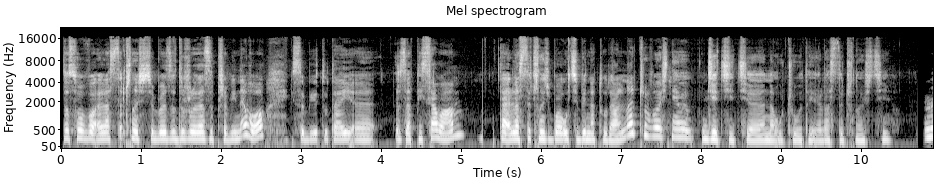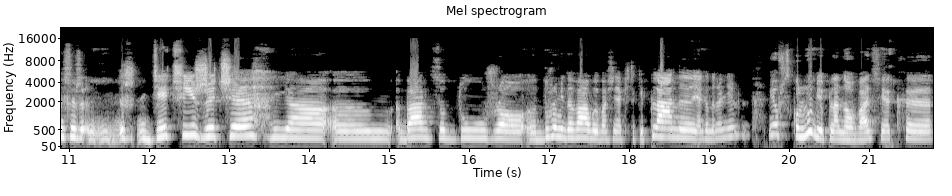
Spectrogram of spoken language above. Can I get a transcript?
To słowo elastyczność się bardzo dużo razy przewinęło i sobie tutaj e, zapisałam. Ta elastyczność była u Ciebie naturalna, czy właśnie dzieci Cię nauczyły tej elastyczności? Myślę, że dzieci, życie, ja bardzo dużo, dużo mi dawały właśnie jakieś takie plany. Ja generalnie mimo wszystko lubię planować jak, e,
